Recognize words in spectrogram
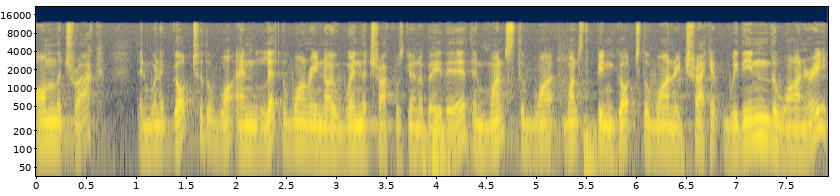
on the truck, then when it got to the and let the winery know when the truck was going to be there. Then once the once the bin got to the winery, track it within the winery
